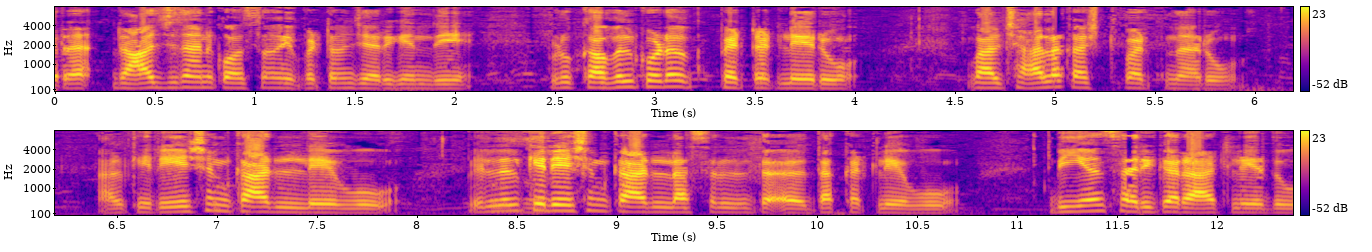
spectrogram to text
రా- రాజధాని కోసం ఇవ్వటం జరిగింది. ఇప్పుడు కవులు కూడా పెట్టట్లేరు. వాళ్ళు చాలా కష్టపడుతున్నారు. వాళ్ళకి రేషన్ కార్డులు లేవు. పిల్లలకి రేషన్ కార్డులు అసలు దక్కట్లేవు. బియ్యం సరిగా రావట్లేదు.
